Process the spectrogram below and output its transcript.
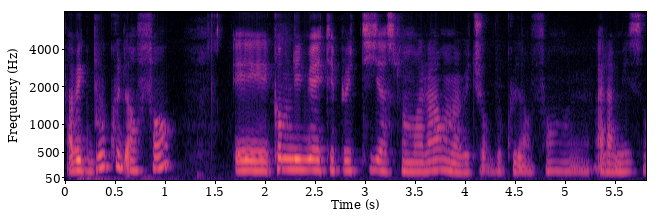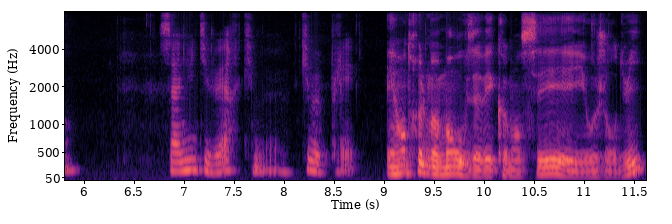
avec beaucoup d'enfants. Et comme les miens étaient petits à ce moment-là, on avait toujours beaucoup d'enfants euh, à la maison. C'est un univers qui me, qui me plaît. Et entre le moment où vous avez commencé et aujourd'hui,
